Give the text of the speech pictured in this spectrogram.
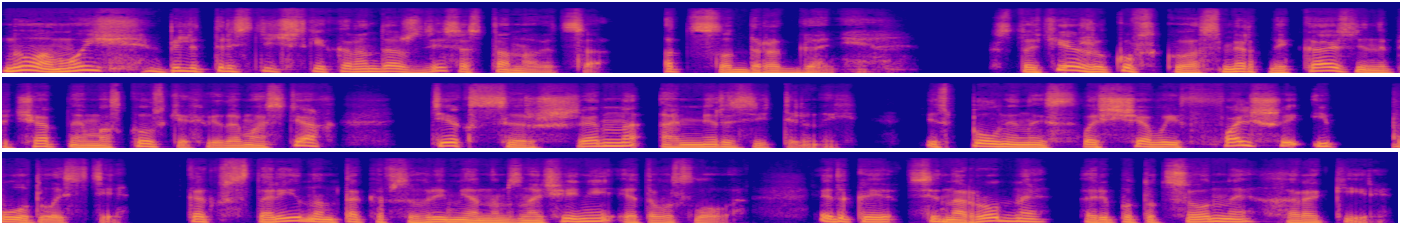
Ну, а мой билетристический карандаш здесь остановится от содрогания. Статья Жуковского о смертной казни, напечатанная в московских ведомостях, текст совершенно омерзительный, исполненный слащавой фальши и подлости, как в старинном, так и в современном значении этого слова. Эдакое всенародное репутационное харакири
